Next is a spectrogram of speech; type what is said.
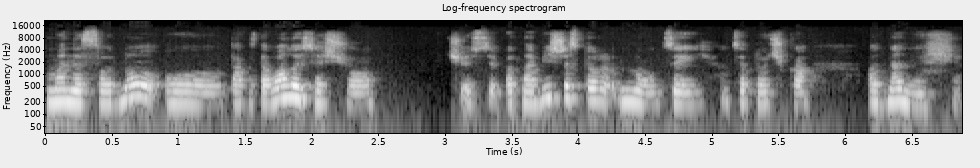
у мене все одно о, так здавалося, що щось одна більша сторона, ну, цей, ця точка, одна нижче.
